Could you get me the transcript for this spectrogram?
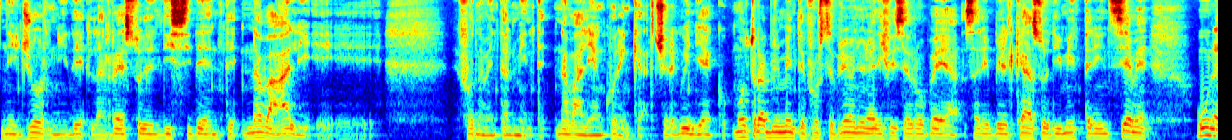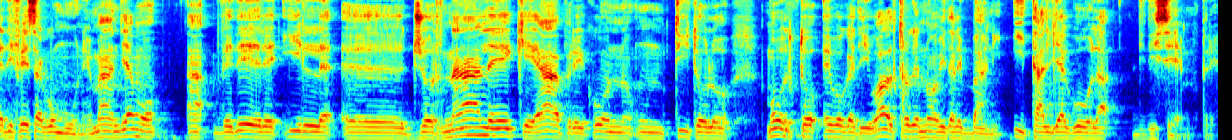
nei giorni dell'arresto del dissidente Navalny e fondamentalmente Navalny è ancora in carcere. Quindi ecco, molto probabilmente forse prima di una difesa europea sarebbe il caso di mettere insieme una difesa comune, ma andiamo a vedere il eh, giornale che apre con un titolo molto evocativo, altro che nuovi talebani, Italia gola di, di sempre.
